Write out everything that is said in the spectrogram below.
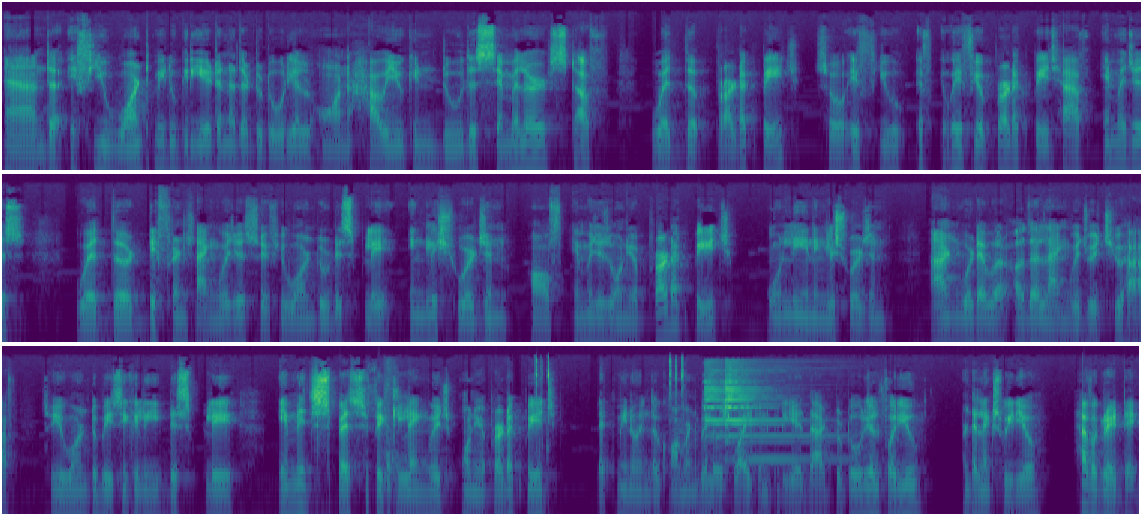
and uh, if you want me to create another tutorial on how you can do the similar stuff with the product page so if you if, if your product page have images with the different languages so if you want to display english version of images on your product page only in english version and whatever other language which you have so you want to basically display image specific language on your product page let me know in the comment below so I can create that tutorial for you. Until next video, have a great day.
